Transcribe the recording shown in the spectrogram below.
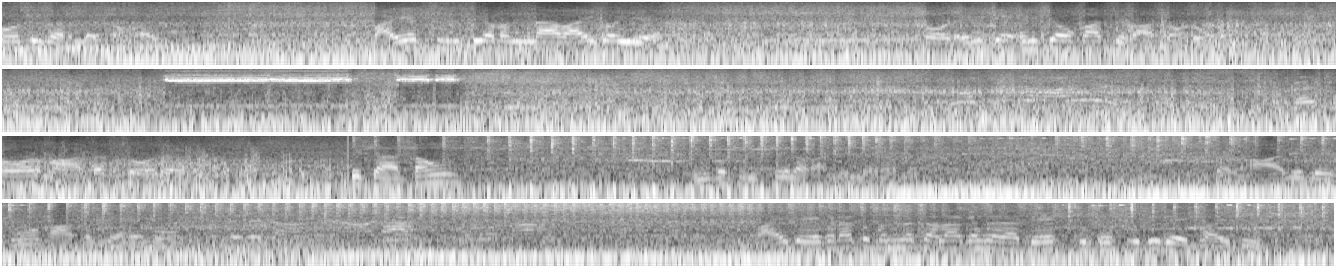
नोट ही कर लेता हूँ भाई। भाई ये चूतिया बंदा है भाई कोई ये छोड़ इनके इनके औकात दिखाता हूँ, रुको। छोड़ मार छोड़। ये कहता हूँ, इनको पीछे लगा ली मैंने। चल, आज ही देखूँगा कहाँ तक जाएँगे। भाई, देख रहा है तो बंदा चला कैसे रहा देख, तू, देख, खुद ही देख भाई तू।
